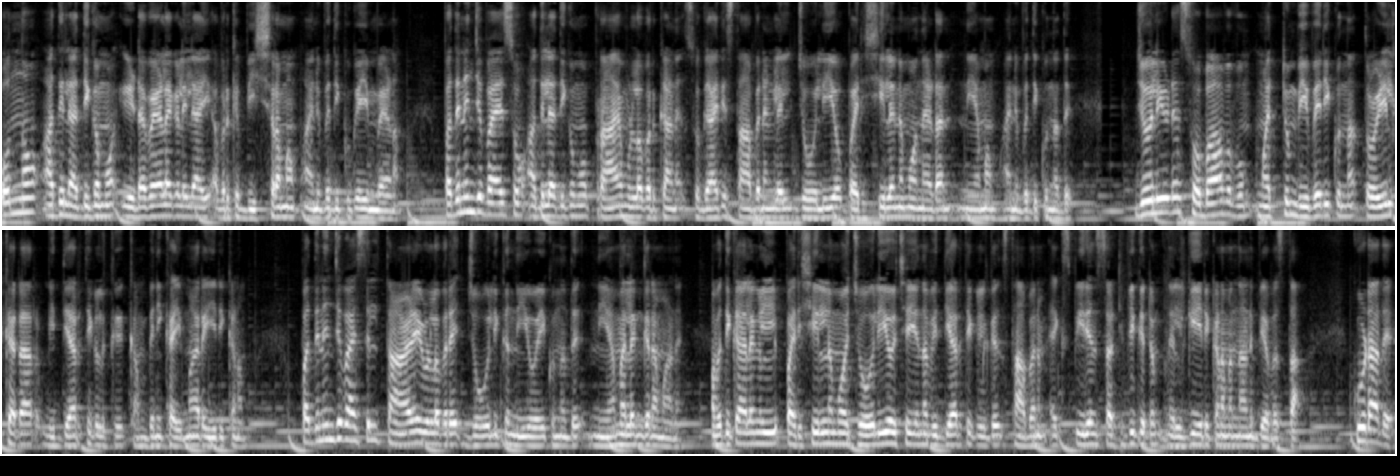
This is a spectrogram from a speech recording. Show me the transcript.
ഒന്നോ അതിലധികമോ ഇടവേളകളിലായി അവർക്ക് വിശ്രമം അനുവദിക്കുകയും വേണം. പതിനഞ്ച് വയസ്സോ അതിലധികമോ പ്രായമുള്ളവർക്കാണ് സ്വകാര്യ സ്ഥാപനങ്ങളിൽ ജോലിയോ പരിശീലനമോ നേടാൻ നിയമം അനുവദിക്കുന്നത്. ജോലിയുടെ സ്വഭാവവും മറ്റും വിവരിക്കുന്ന തൊഴിൽ കരാർ വിദ്യാർത്ഥികൾക്ക് കമ്പനി കൈമാറിയിരിക്കണം. പതിനഞ്ച് വയസ്സിൽ താഴെയുള്ളവരെ ജോലിക്ക് നിയോഗിക്കുന്നത് നിയമലംഘനമാണ്. അവധിക്കാലങ്ങളിൽ പരിശീലനമോ ജോലിയോ ചെയ്യുന്ന വിദ്യാർത്ഥികൾക്ക് സ്ഥാപനം എക്സ്പീരിയൻസ് സർട്ടിഫിക്കറ്റും നൽകിയിരിക്കണമെന്നാണ് വ്യവസ്ഥ. കൂടാതെ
